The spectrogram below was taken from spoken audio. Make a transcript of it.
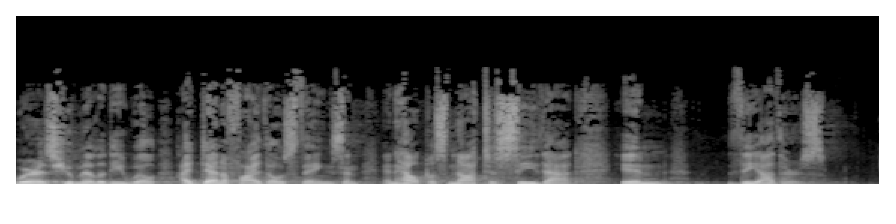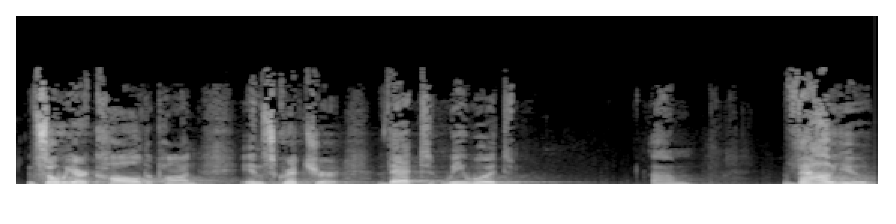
Whereas humility will identify those things and, and help us not to see that in the others. And so we are called upon in scripture that we would um, value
